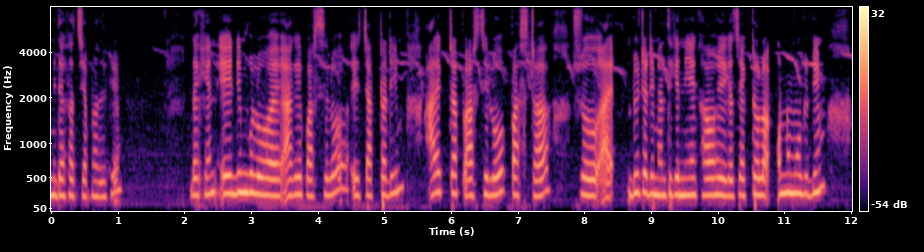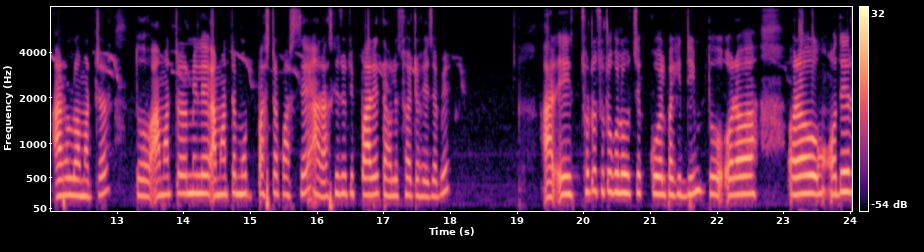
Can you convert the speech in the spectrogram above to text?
আমি দেখাচ্ছি আপনাদেরকে। দেখেন, এই ডিমগুলো হয়, আগে পারছিল এই চারটা ডিম, আরেকটা পারছিল পাঁচটা। সো দুইটা ডিম এখান থেকে নিয়ে খাওয়া হয়ে গেছে। একটা হলো অন্য মুরগির ডিম, আর হলো আমারটার। তো আমারটার মিলে, আমারটা মোট পাঁচটা পারছে, আর আজকে যদি পারে তাহলে ছয়টা হয়ে যাবে। আর এই ছোট ছোটোগুলো হচ্ছে কোয়েল পাখির ডিম। তো ওরা, ওরাও, ওদের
